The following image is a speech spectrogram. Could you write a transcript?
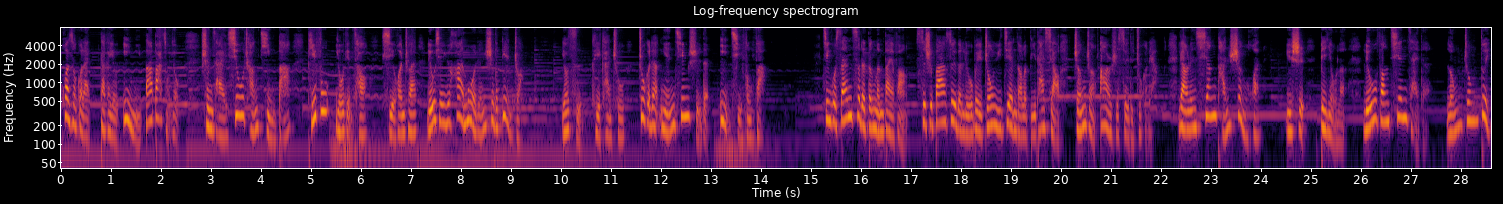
换算过来大概有一米八八左右，身材修长挺拔，皮肤有点糙，喜欢穿流行于汉末人士的便装。由此可以看出诸葛亮年轻时的意气风发。经过三次的登门拜访，四十八岁的刘备终于见到了比他小整整二十岁的诸葛亮，两人相谈甚欢，于是便有了流芳千载的隆中对。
